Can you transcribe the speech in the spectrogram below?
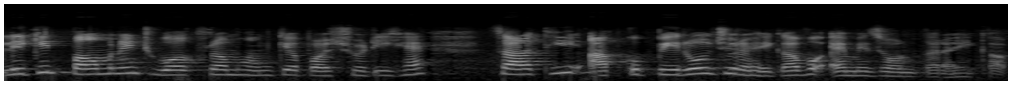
लेकिन परमानेंट वर्क फ्रॉम होम की अपॉर्चुनिटी है। साथ ही आपको पेरोल जो रहेगा, वो अमेजोन का रहेगा।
